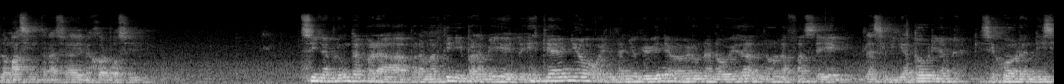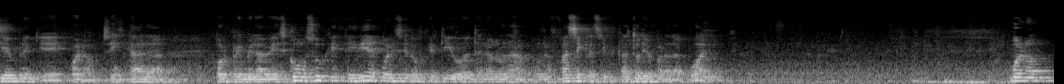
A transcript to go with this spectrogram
lo más internacional y mejor posible. Sí, la pregunta para, para, Martín y para Miguel. Este año, el año que viene, va a haber una novedad, ¿no? La fase clasificatoria que se juega ahora en diciembre, que bueno, se instala por primera vez. ¿Cómo surge esta idea? ¿Cuál es el objetivo de tener una, una fase clasificatoria para la cual? Bueno,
